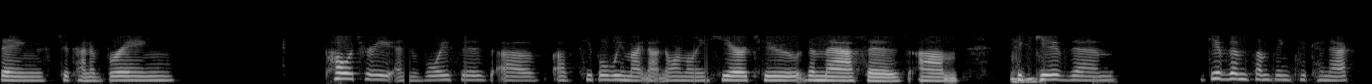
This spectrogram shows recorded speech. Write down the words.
things to kind of bring poetry and voices of, of people we might not normally hear to the masses, um, to mm-hmm. give them give them something to connect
